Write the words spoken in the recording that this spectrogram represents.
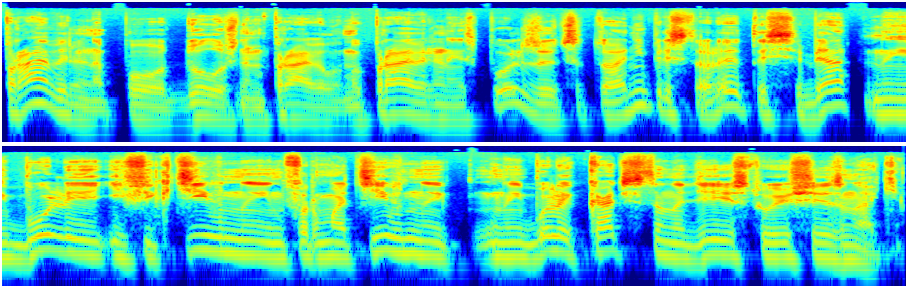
правильно, по должным правилам, и правильно используются, то они представляют из себя наиболее эффективные, информативные, наиболее качественно действующие знаки.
